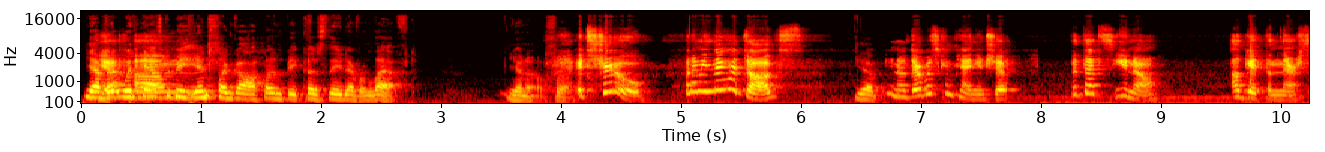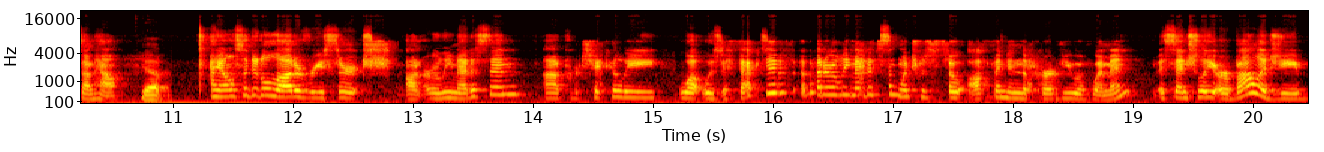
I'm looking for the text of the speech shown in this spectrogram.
yeah, but it would have um, to be um, in Llangollen because they never left. You know, so it's true. But I mean, they had dogs. Yep. You know, there was companionship, but that's you know, I'll get them there somehow. Yep. I also did a lot of research on early medicine, uh, particularly what was effective about early medicine, which was so often in the purview of women, essentially herbology.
